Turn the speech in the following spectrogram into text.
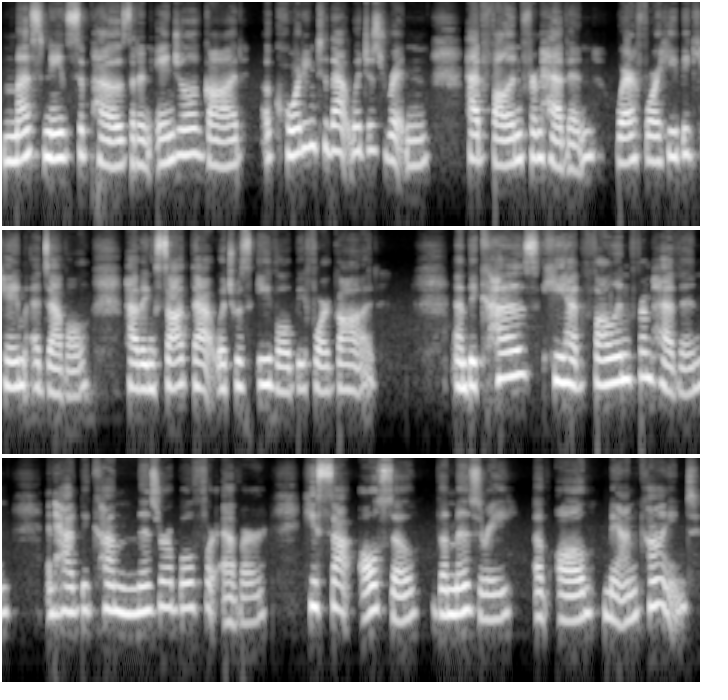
must needs suppose that an angel of God, according to that which is written, had fallen from heaven, wherefore he became a devil, having sought that which was evil before God. And because he had fallen from heaven and had become miserable forever, he sought also the misery of all mankind.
